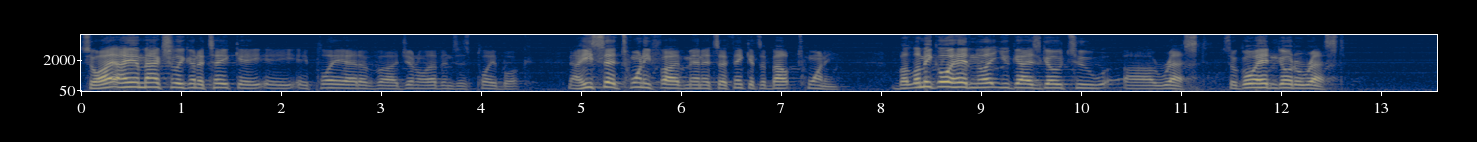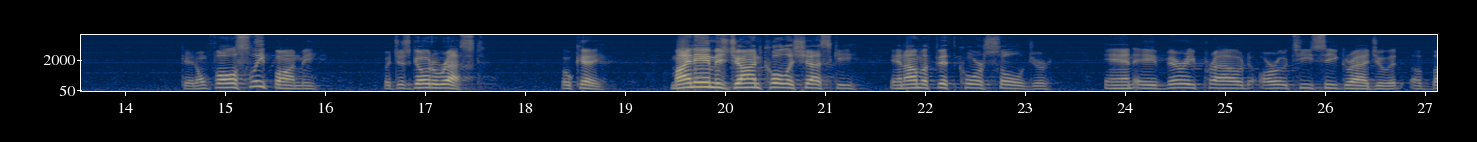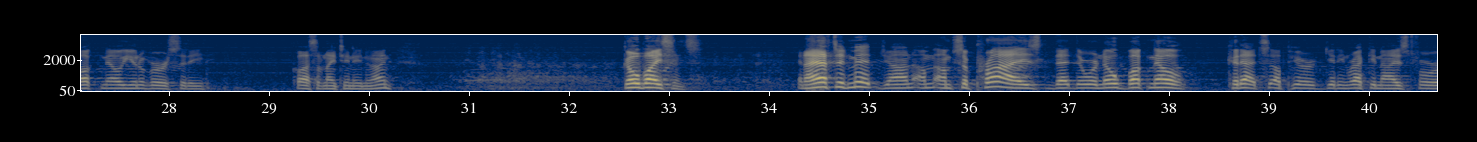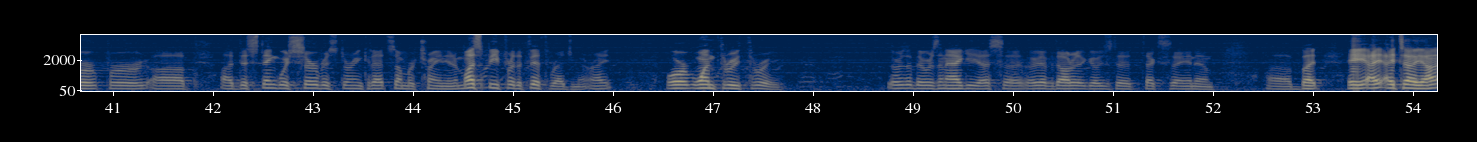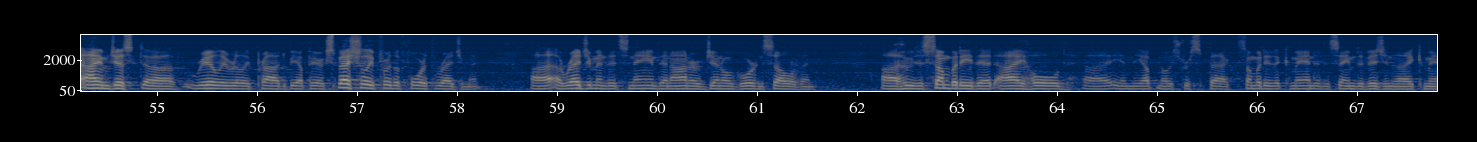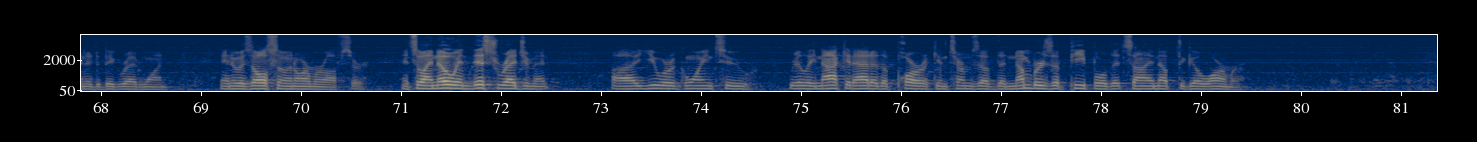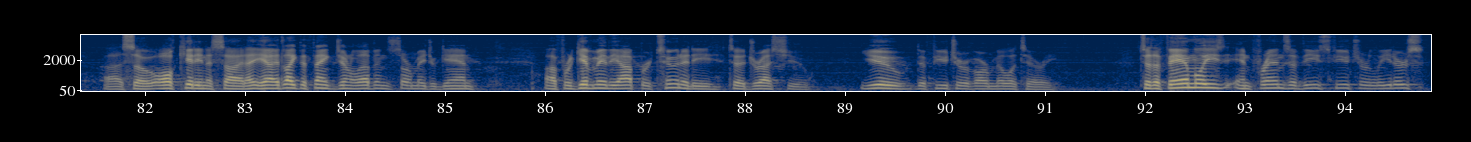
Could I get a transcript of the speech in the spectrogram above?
So I, I am actually going to take a, a, a, play out of uh, General Evans's playbook. Now, he said 25 minutes. I think it's about 20. But let me go ahead and let you guys go to uh, rest. So go ahead and go to rest. Okay, don't fall asleep on me, but just go to rest. Okay. My name is John Kolasheski, and I'm a Fifth Corps soldier and a very proud ROTC graduate of Bucknell University, class of 1989. Go Bisons. And I have to admit, John, I'm, I'm surprised that there were no Bucknell cadets up here getting recognized for, for uh, distinguished service during cadet summer training. It must be for the 5th Regiment, right? Or 1 through 3. There was, a, there was an Aggie, yes. Uh, we have a daughter that goes to Texas A&M. Uh, but hey, I, I, tell you, I, I am just uh, really, really proud to be up here, especially for the 4th Regiment, uh, a regiment that's named in honor of General Gordon Sullivan uh, who is somebody that I hold uh, in the utmost respect, somebody that commanded the same division that I commanded, the Big Red One. and who is also an armor officer. And so I know in this regiment, you are going to really knock it out of the park in terms of the numbers of people that sign up to go armor. Uh, so, all kidding aside, I, I'd like to thank General Evans, Sergeant Major Gann, uh, for giving me the opportunity to address you, you, the future of our military. To the families and friends of these future leaders,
